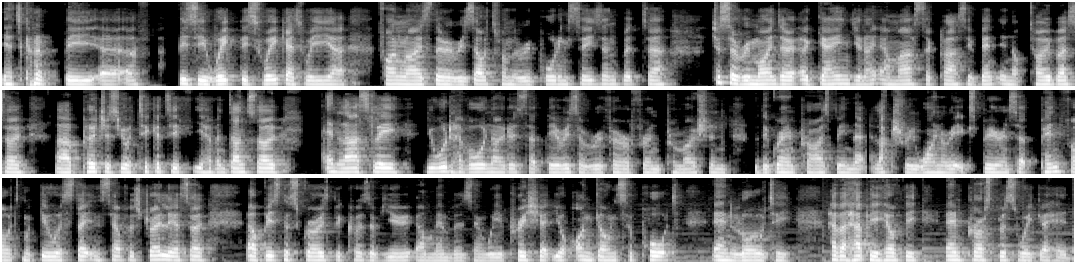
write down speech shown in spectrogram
Yeah, it's going to be a busy week this week as we uh, finalize the results from the reporting season. But uh, just a reminder again, you know, our masterclass event in October. So uh, purchase your tickets if you haven't done so. And lastly, you would have all noticed that there is a refer a friend promotion with the grand prize being that luxury winery experience at Penfolds Magill Estate in South Australia. So our business grows because of you, our members, and we appreciate your ongoing support and loyalty. Have a happy, healthy, and prosperous week ahead.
